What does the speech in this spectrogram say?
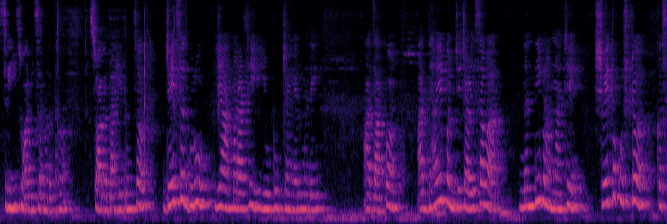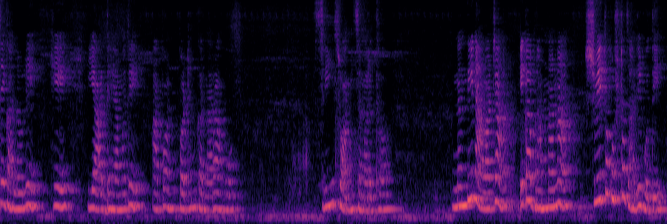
श्री स्वामी समर्थ. स्वागत आहे तुमचं जय सद्गुरू या मराठी यूट्यूब चॅनेलमध्ये आज आपण अध्याय पंचेचाळीसावा नंदी ब्राह्मणाचे श्वेतकुष्ठ कसे घालवले हे या अध्यायामध्ये आपण पठन करणार आहोत. श्री स्वामी समर्थ. नंदी नावाच्या एका ब्राह्मणांना श्वेतकुष्ठ झाले होते.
